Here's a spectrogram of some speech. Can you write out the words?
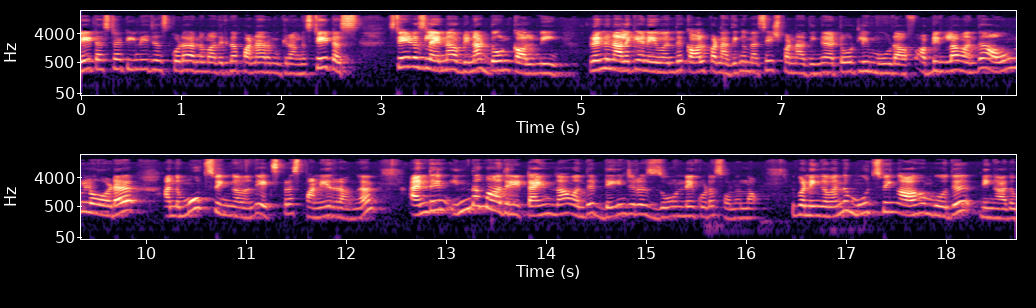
லேட்டஸ்ட்டாக டீனேஜர்ஸ் கூட அந்த மாதிரி தான் பண்ண ஆரம்பிக்கிறாங்க. ஸ்டேட்டஸ் ஸ்டேட்டஸில் என்ன அப்படின்னா டோன்ட் கால் மீ ரெண்டு நாளைக்கு என்னை வந்து கால் பண்ணாதீங்க மெசேஜ் பண்ணாதீங்க டோட்லி மூட் ஆஃப் அப்படின்லாம் வந்து அவங்களோட அந்த மூட் ஸ்விங்கை வந்து எக்ஸ்ப்ரெஸ் பண்ணிடுறாங்க. அண்ட் தென் இந்த மாதிரி டைம் தான் வந்து டேஞ்சரஸ் ஜோன்னே கூட சொல்லலாம். இப்போ நீங்கள் வந்து மூட் ஸ்விங் ஆகும்போது போது நீங்கள் அதை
